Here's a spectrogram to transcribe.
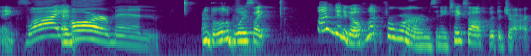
Thanks. Why And- are men? And the little boy's like, I'm going to go hunt for worms. And he takes off with the jar.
